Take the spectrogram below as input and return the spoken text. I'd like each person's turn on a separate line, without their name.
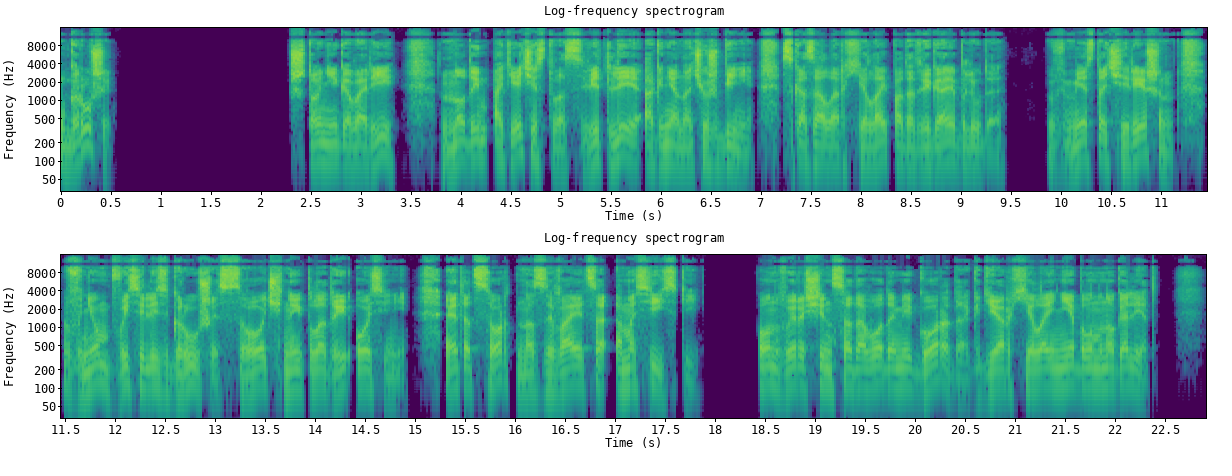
Груши. «Что ни говори, но дым Отечества светлее огня на чужбине», сказал Архилай, пододвигая блюдо. Вместо черешин в нем высились груши, сочные плоды осени. Этот сорт называется амасийский. Он выращен садоводами города, где Архилай не был много лет.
